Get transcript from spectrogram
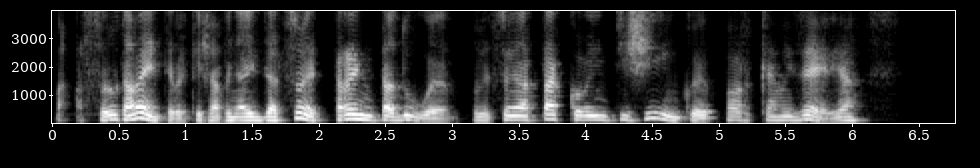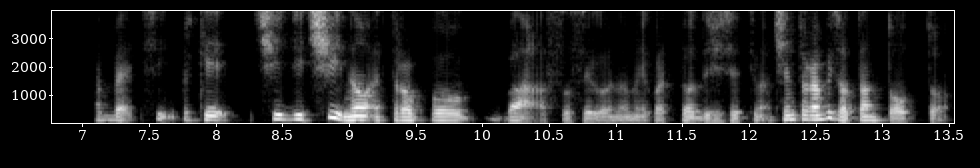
Ma assolutamente, perché c'è la finalizzazione 32, posizione d'attacco 25, porca miseria. Vabbè, sì, perché CDC no, è troppo basso secondo me, 14 settimane. Centrocampista 88.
